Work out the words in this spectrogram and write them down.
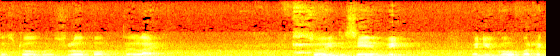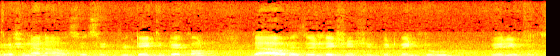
the slope of the line. So in the same way, when you go for regression analysis, it will take into account the average relationship between two variables.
